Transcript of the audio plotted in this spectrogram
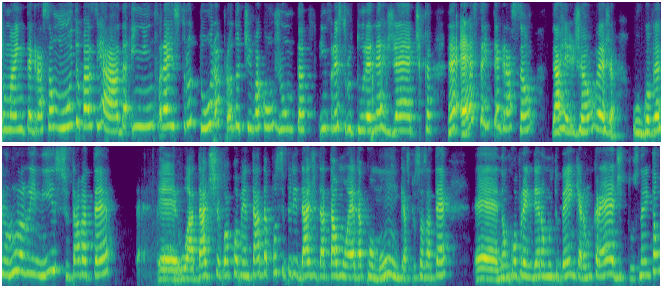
uma integração muito baseada em infraestrutura produtiva conjunta, infraestrutura energética, né? Essa é a integração da região. Veja, o governo Lula no início estava até. É, o Haddad chegou a comentar da possibilidade da tal moeda comum, que as pessoas até é, não compreenderam muito bem, que eram créditos, né? Então,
